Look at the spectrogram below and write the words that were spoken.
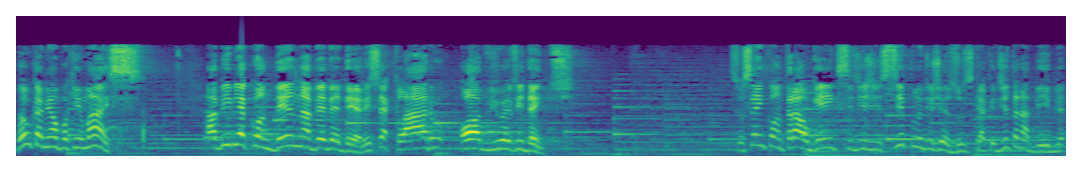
Vamos caminhar um pouquinho mais? A Bíblia condena a bebedeira, isso é claro, óbvio, evidente. Se você encontrar alguém que se diz discípulo de Jesus, que acredita na Bíblia,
